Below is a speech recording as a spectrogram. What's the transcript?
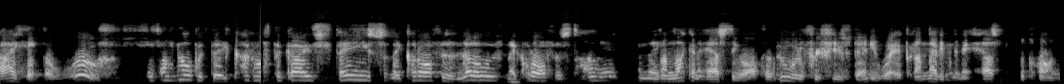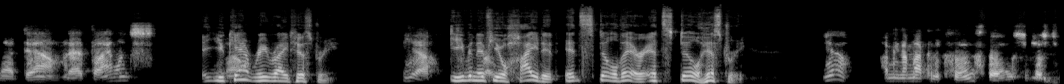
I hit the roof. He says, I know, but they cut off the guy's face and they cut off his nose and they cut off his tongue. And they, I'm not going to ask the author who would have refused anyway, but I'm not even going to ask to tone that down. That violence, you can't rewrite history. Yeah. Even if you hide it, it's still there. It's still history. Yeah. I mean, I'm not going to change things just to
